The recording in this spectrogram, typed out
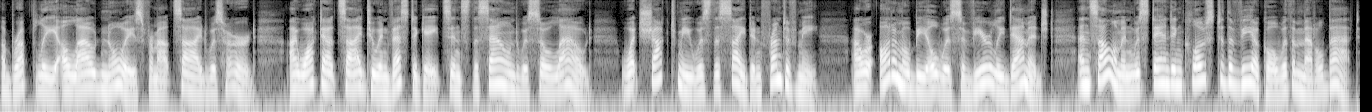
Abruptly, a loud noise from outside was heard. I walked outside to investigate since the sound was so loud. What shocked me was the sight in front of me. Our automobile was severely damaged, and Solomon was standing close to the vehicle with a metal bat.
